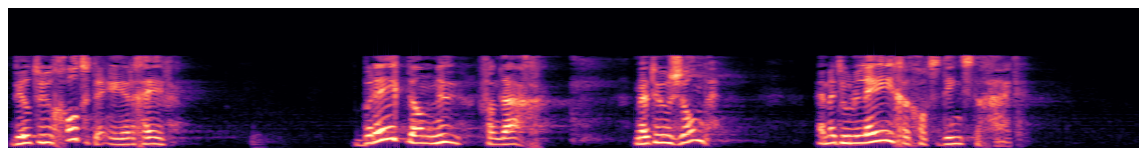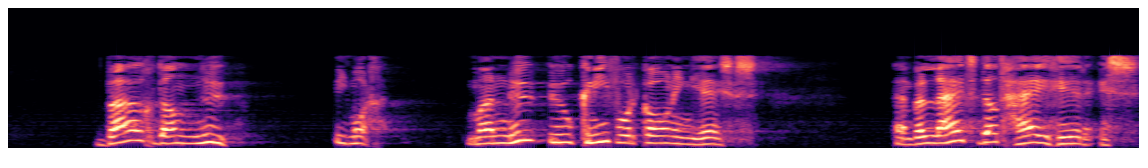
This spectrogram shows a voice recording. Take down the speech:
Wilt u God de eer geven? Breek dan nu, vandaag, met uw zonde en met uw lege godsdienstigheid. Buig dan nu, niet morgen, maar nu uw knie voor koning Jezus. En beleid dat Hij Heere is.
